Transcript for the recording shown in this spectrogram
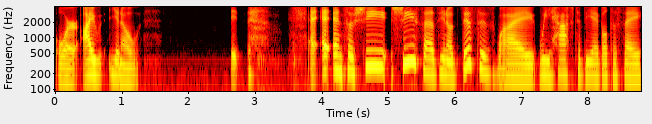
Or I, you know, it, and so she she says, you know, this is why we have to be able to say,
